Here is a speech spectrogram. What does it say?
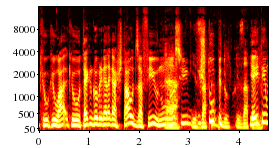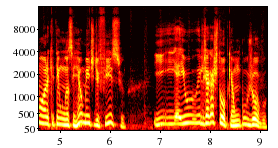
que, o, que, o, que o técnico é obrigado a gastar o desafio num É, lance exatamente, estúpido. E Exatamente. aí tem uma hora que tem um lance realmente difícil e, e aí ele já gastou, porque é um por jogo.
